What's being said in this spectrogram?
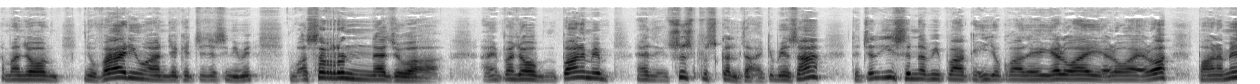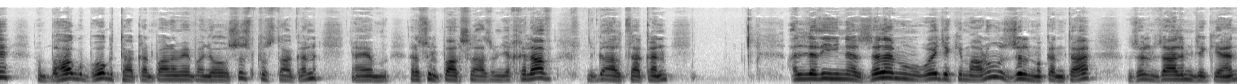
پنهنجو وائڙيون آهن جنهن کي چئجي سنڌي ۾ اسرن ۽ پنهنجو پاڻ ۾ سس پس ڪن ٿا هڪ ٻئي سان ته چون ايس نبي پاڪ هيءَ جيڪو آهي اهڙو آهي اهڙو آهي اهڙو آهي. پاڻ ۾ ڀوڳ ڀوڳ ٿا ڪن پاڻ ۾ پنهنجو سس پس ٿا ڪن ۽ رسول پاڪ جي خلاف ڳالهه ٿا ڪن. الدين ظلم اهي جيڪي ماڻهو ظلم ڪن ٿا ظلم ظالم جيڪي آهن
